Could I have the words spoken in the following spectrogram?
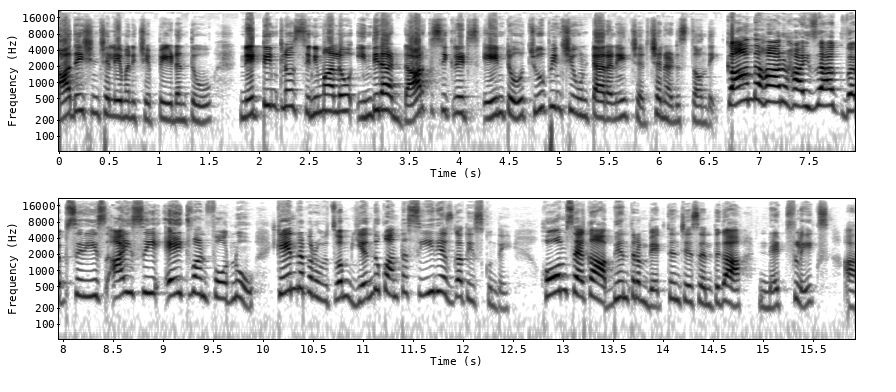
ఆదేశించలేమని చెప్పేయడంతో నెట్టింట్లో సినిమాలో ఇందిరా డార్క్ సీక్రెట్స్ ఏంటో చూపించి ఉంటారనే చర్చ నడుస్తోంది. Kandahar hijack web series IC eight one ఫోర్ను కేంద్ర ప్రభుత్వం ఎందుకు అంత సీరియస్గా తీసుకుంది హోంశాఖ అభ్యంతరం వ్యక్తం చేసేంతగా నెట్ఫ్లిక్స్ ఆ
